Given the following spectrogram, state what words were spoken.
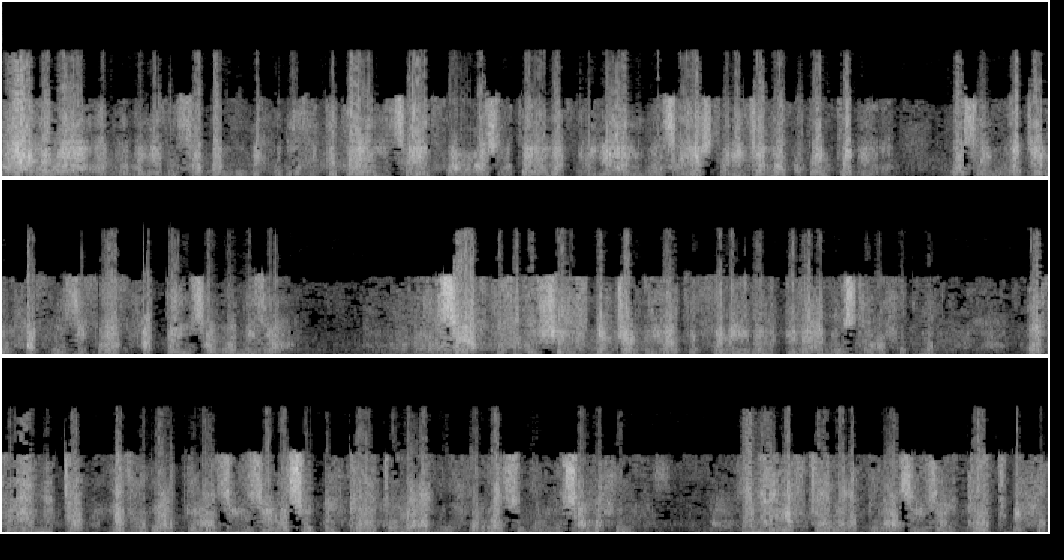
اعلم أن من يتسبب بحدوث قتال سيدفع عشرة آلاف ريال وسيشتري جرافة كبيرة وسيؤجل حفل الزفاف حتى يسوى النزاع سيحتفظ الشيخ بالجنبيات الثمينة إلى أن يصدر حكمه وفي اليوم التالي يذهب عبد العزيز إلى سوق القات ومعه حراسه المسلحون هنا يختار عبد العزيز القات بحذر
